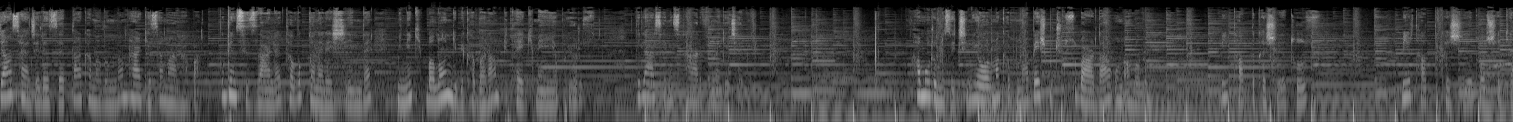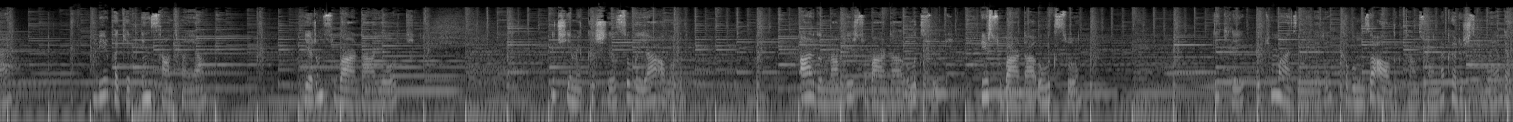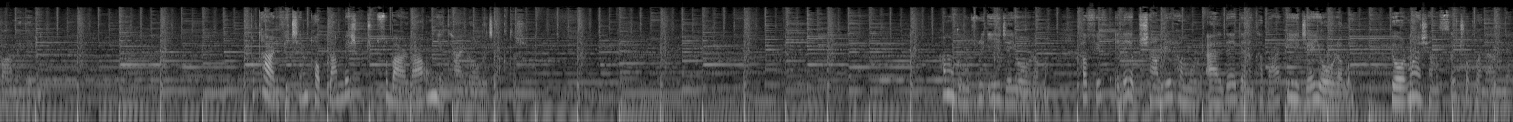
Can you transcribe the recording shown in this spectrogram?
Canselce Lezzetler kanalından herkese merhaba. Bugün sizlerle tavuk döner eşliğinde minik balon gibi kabaran pita ekmeği yapıyoruz. Dilerseniz tarifime geçelim. Hamurumuz için yoğurma kabına 5,5 su bardağı un alalım. 1 tatlı kaşığı tuz, 1 tatlı kaşığı toz şeker, 1 paket instant maya, yarım su bardağı yoğurt, 3 yemek kaşığı sıvı yağ alalım. Ardından 1 su bardağı ılık süt, 1 su bardağı ılık su ekleyip bütün malzemeleri kabımıza aldıktan sonra karıştırmaya devam edelim. Bu tarif için toplam 5,5 su bardağı un yeterli olacaktır. Hamurumuzu iyice yoğuralım. Hafif ele yapışan bir hamur elde edene kadar iyice yoğuralım. Yoğurma aşaması çok önemli.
